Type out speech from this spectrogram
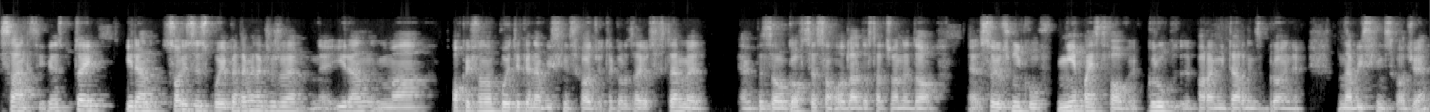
sankcji. Więc tutaj Iran coś zyskuje. Pamiętajmy także, że Iran ma określoną politykę na Bliskim Wschodzie. Tego rodzaju systemy, jakby załogowce, są od lat dostarczane do e, sojuszników niepaństwowych, grup paramilitarnych zbrojnych na Bliskim Wschodzie.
